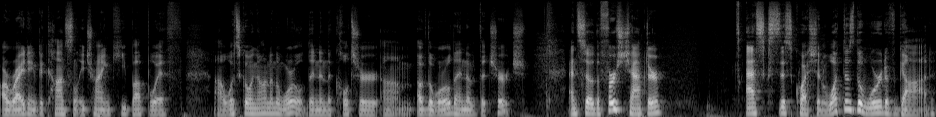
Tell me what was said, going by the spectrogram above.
are writing to constantly try and keep up with uh, what's going on in the world and in the culture um, of the world and of the church. And so the first chapter asks this question What does the Word of God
